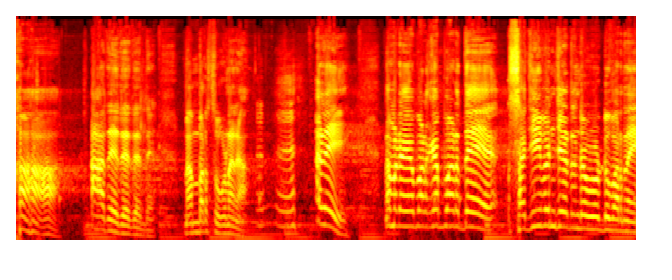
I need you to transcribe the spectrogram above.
ആ അതെ അതെ അതെ അതെ. മെമ്പർ സുഗണന. അതെ നമ്മുടെ വടക്കപ്പാടത്തെ സജീവൻ ചേട്ടന്റെ ഓട്ട് പറഞ്ഞേ.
